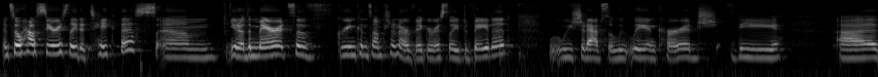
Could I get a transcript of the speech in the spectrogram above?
And so, how seriously to take this? Um, you know, the merits of green consumption are vigorously debated. We should absolutely encourage the uh,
